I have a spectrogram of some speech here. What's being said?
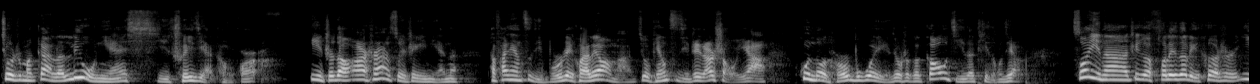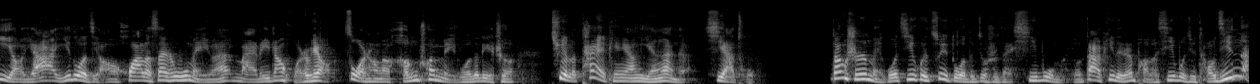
就这么干了六年洗吹剪的活儿一直到二十二岁这一年呢，他发现自己不是这块料嘛，就凭自己这点手艺啊，混到头不过也就是个高级的剃头匠。所以呢，这个弗雷德里克是一咬牙一跺脚，花了三十五美元买了一张火车票，坐上了横穿美国的列车，去了太平洋沿岸的西雅图。当时美国机会最多的就是在西部嘛，有大批的人跑到西部去淘金呢。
